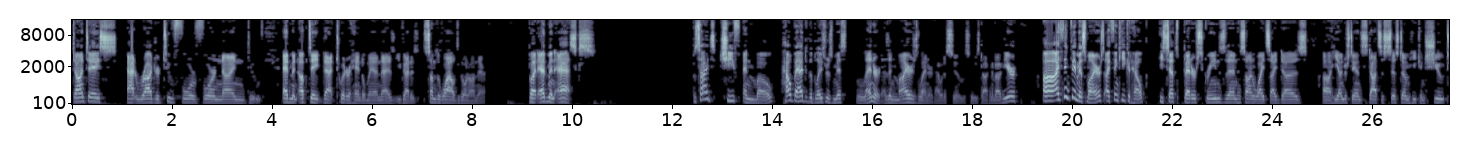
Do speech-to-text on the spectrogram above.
Dantes at Roger24492. Edmund, update that Twitter handle, man. That is, you got something wilds going on there. But Edmund asks, besides Chief and Mo, how bad did the Blazers miss Leonard, as in Meyers Leonard, I would assume is who he's talking about here. Uh, I think they miss Meyers. I think he could help. He sets better screens than Hassan Whiteside does. Uh, he understands Stotts' system. He can shoot.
